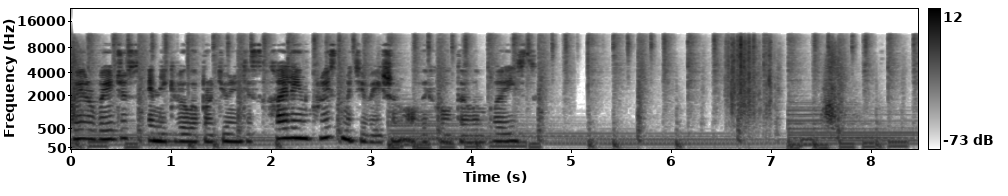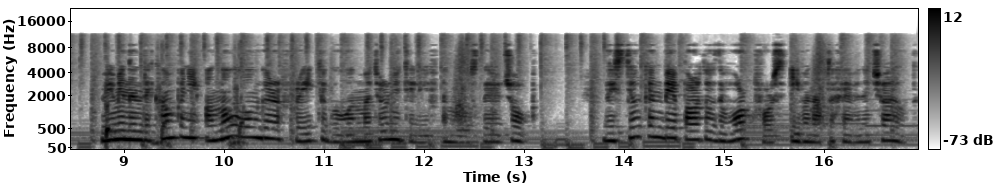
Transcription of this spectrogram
Fair wages and equal opportunities highly increased motivation of the hotel employees. Women in the company are no longer afraid to go on maternity leave and lose their job they still can be a part of the workforce even after having a child.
